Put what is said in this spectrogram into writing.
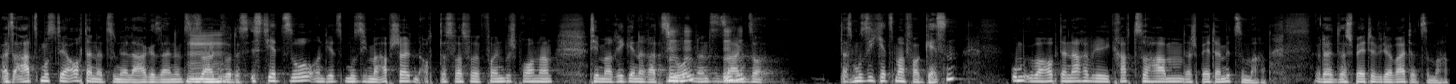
als Arzt muss der auch dann dazu in der Lage sein und zu mhm. sagen, so, das ist jetzt so und jetzt muss ich mal abschalten. Auch das, was wir vorhin besprochen haben, Thema Regeneration, mhm. und dann zu sagen, mhm. so, das muss ich jetzt mal vergessen, um überhaupt dann nachher wieder die Kraft zu haben, das später mitzumachen oder das später wieder weiterzumachen.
